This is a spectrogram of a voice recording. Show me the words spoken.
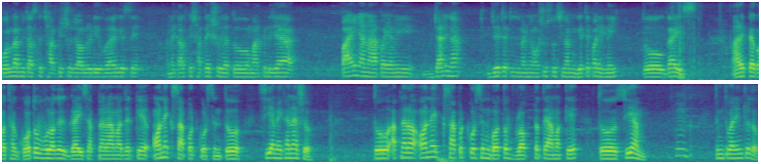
বললামই তো আজকে ছাব্বিশ রোজা অলরেডি হয়ে গেছে মানে কালকে সাতাইশ রোজা, তো মার্কেটে যা পাই না না পাই আমি জানি না। যেহেতু এতদিন আমি অসুস্থ ছিলাম, যেতে পারি নাই। তো গাইস আরেকটা কথা, গত ব্লগে গাইস আপনারা আমাদেরকে অনেক সাপোর্ট করছেন। তো সিয়াম, এখানে আসো। তো আপনারা অনেক সাপোর্ট করছেন গত ব্লগটাতে আমাকে। তো সিয়াম তুমি তোমার ইন্ট্রো দাও।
